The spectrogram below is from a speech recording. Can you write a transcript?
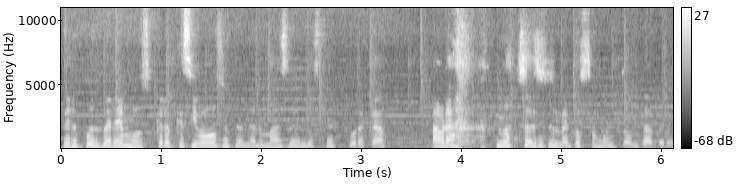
pero pues veremos. Creo que sí vamos a tener más de los Fed por acá. Ahora, no sé si es una cosa muy tonta, pero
